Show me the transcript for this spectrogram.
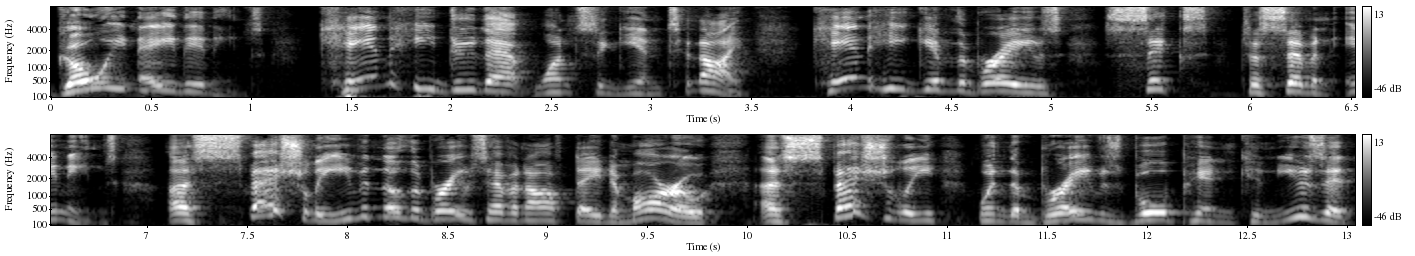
going eight innings, can he do that once again tonight? Can he give the Braves six to seven innings? Especially, even though the Braves have an off day tomorrow, especially when the Braves bullpen can use it,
